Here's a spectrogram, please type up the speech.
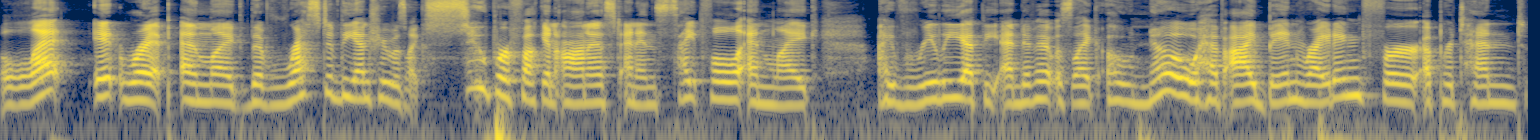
let it rip and like the rest of the entry was like super fucking honest and insightful and like I really at the end of it was like, "Oh no, have I been writing for a pretend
